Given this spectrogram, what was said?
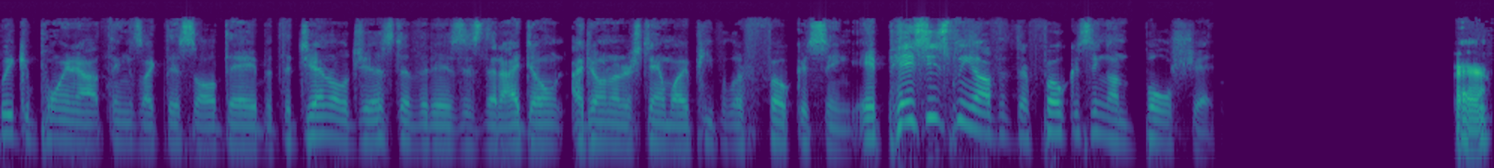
we could point out things like this all day, but the general gist of it is is that I don't I don't understand why people are focusing. It pisses me off that they're focusing on bullshit. Fair.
